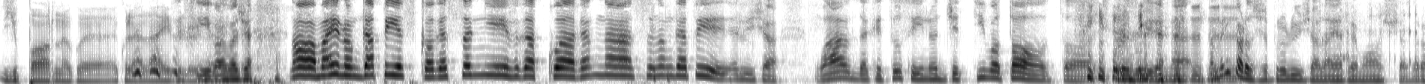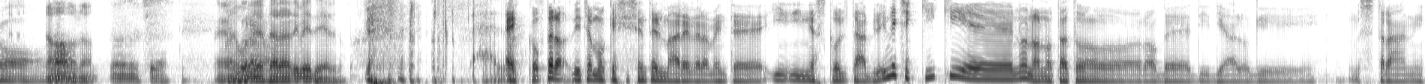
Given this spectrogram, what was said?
YouPorn que- quella live lì. Sì, quando faceva, no, ma io non capisco che significa qua, cannazzo, non capisco. E lui diceva, guarda che tu sei in oggettivo lui che na- non mi ricordo se pure lui c'ha la R moscia, però... No, no. non ce l'ha. Eh, Ma allora vorrei no. andare a rivedere. Bello. Ecco, però diciamo che si sente il mare veramente in- inascoltabile. Invece Kiki eh, non ho notato robe di dialoghi strani.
